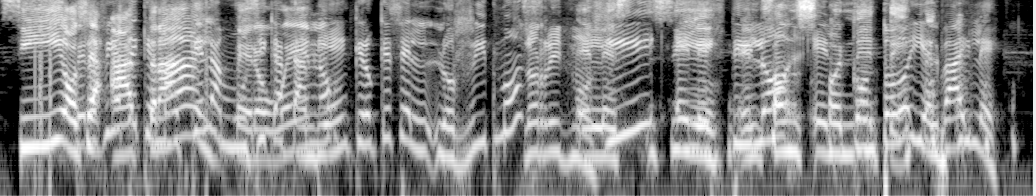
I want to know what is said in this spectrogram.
sí, o Pero sea, fíjate que más que atraen, la música bueno, también, creo que es el- los ritmos, Los ritmos. El sí, el el estilo, el- con sonsonete. todo y el baile.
